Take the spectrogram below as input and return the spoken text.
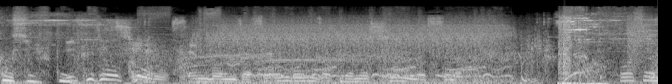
少し吹け。陸上コール千本座千本桜の真の姿。遅いな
